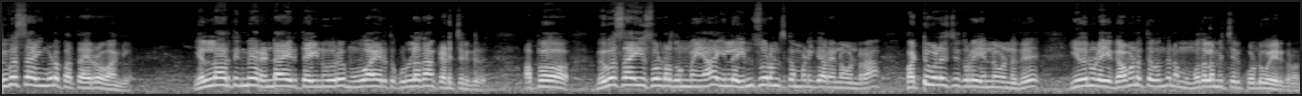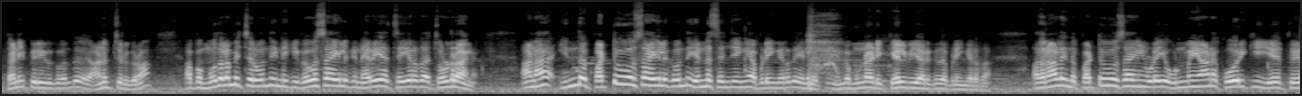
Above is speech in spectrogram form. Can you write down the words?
விவசாயம் கூட பத்தாயிரம் ரூபா வாங்கல. எல்லாத்துக்குமே ரெண்டாயிரத்து ஐநூறு மூவாயிரத்துக்குள்ளே தான் கிடச்சிருக்குது. அப்போது விவசாயி சொல்கிறது உண்மையா? இல்லை இன்சூரன்ஸ் கம்பெனிக்காரன் என்ன பண்ணுறான் பட்டு வளர்ச்சித்துறை என்ன பண்ணுது? இதனுடைய கவனத்தை வந்து நம்ம முதலமைச்சருக்கு கொண்டு போயிருக்கிறோம். தனிப்பிரிவுக்கு வந்து அனுப்பிச்சிருக்கிறோம். அப்போ முதலமைச்சர் வந்து இன்றைக்கி விவசாயிகளுக்கு நிறைய செய்கிறதா சொல்கிறாங்க ஆனால் இந்த பட்டு விவசாயிகளுக்கு வந்து என்ன செஞ்சீங்க அப்படிங்கிறது எங்கள் எங்கள் முன்னாடி கேள்வியாக இருக்குது அப்படிங்கிறது தான். அதனால் இந்த பட்டு விவசாயிகளுடைய உண்மையான கோரிக்கையை ஏற்று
